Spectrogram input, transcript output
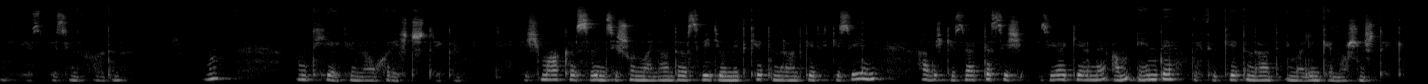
Und hier ist ein bisschen Faden. Und hier können auch rechts stricken. Ich mag es, wenn Sie schon mein anderes Video mit Kettenrand gesehen habe ich gesagt, dass ich sehr gerne am Ende für Kettenrand immer linke Maschen stricke.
